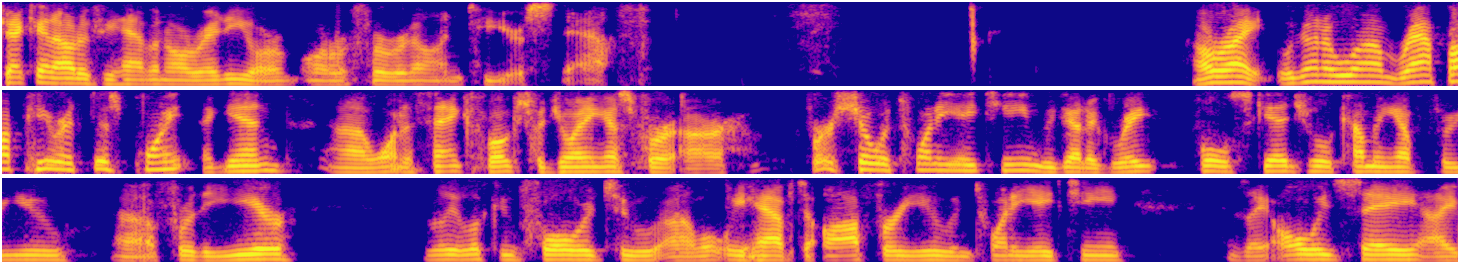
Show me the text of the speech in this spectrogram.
check it out if you haven't already, or or refer it on to your staff. All right, we're going to um, wrap up here at this point. Again, uh, I want to thank folks for joining us for our first show of 2018. We've got a great full schedule coming up for you uh, for the year. Really looking forward to uh, what we have to offer you in 2018. As I always say, I,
